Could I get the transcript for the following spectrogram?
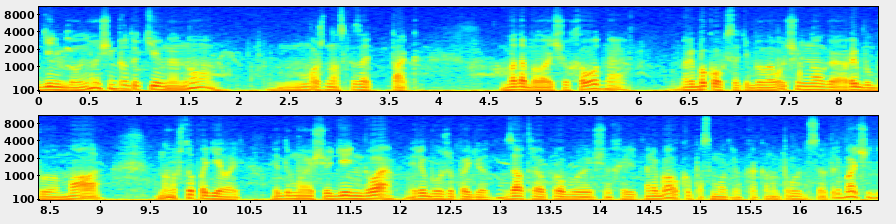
День был не очень продуктивный, но можно сказать так. Вода была еще холодная. Рыбаков, кстати, было очень много, рыбы было мало. Но что поделать. Я думаю, еще день-два, и рыба уже пойдет. Завтра я попробую еще сходить на рыбалку, посмотрим, как оно получится отрыбачить.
